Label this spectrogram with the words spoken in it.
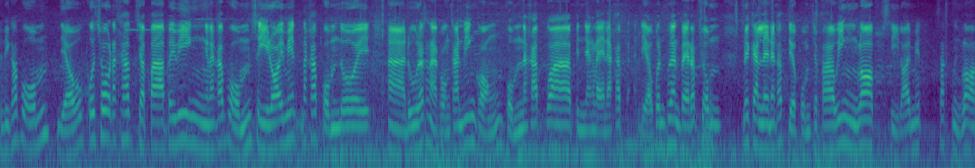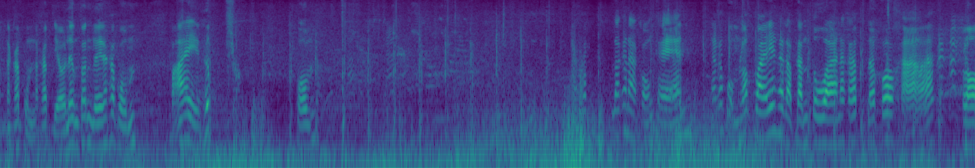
วัสดีครับผมเดี๋ยวโคชโชคนะครับจะพาไปวิ่งนะครับผม 400 เมตรนะครับผมโดยอ่าดูลักษณะของการวิ่งของผมนะครับว่าเป็นอย่างไรนะครับ เดี๋ยวเพื่อนๆไปรับชมด้วยกันเลยนะครับ เดี๋ยวผมจะพาวิ่งรอบ 400 เมตร สักหนึ่งรอบนะครับผมนะครับเดี๋ยวเริ่มต้นเลยนะครับผมไปฮึบผมนะครับลักษณะของแขนนะครับผมล็อกไว้ระดับลำตัวนะครับ แล้วก็ขารอ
